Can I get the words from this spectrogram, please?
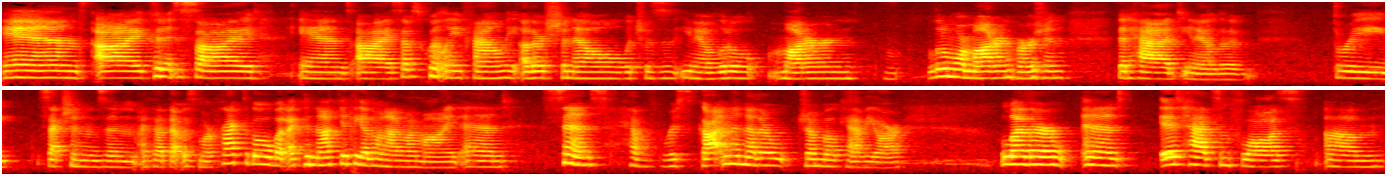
And I couldn't decide and I subsequently found the other Chanel which was you know a little modern a little more modern version that had you know the three sections and I thought that was more practical but I could not get the other one out of my mind and since have gotten another jumbo caviar leather and it had some flaws um,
